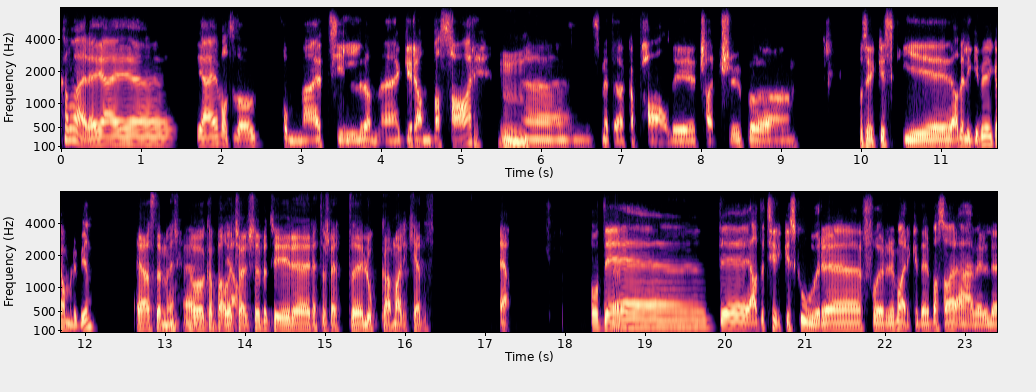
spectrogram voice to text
kan være. Jeg, jeg valgte da å komme meg til denne Grand Bazaar, mm. eh, som heter Kapali Chachu på, på tyrkisk. I, ja, det ligger ved gamlebyen. Ja, stemmer. Og eh, Kapali ja. Chachu betyr eh, rett og slett eh, lukka marked. Ja. Og det, det, ja, det tyrkiske ordet for marked eller basar er vel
